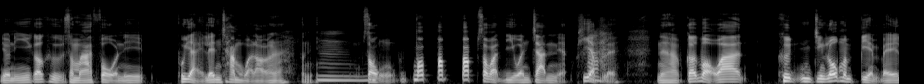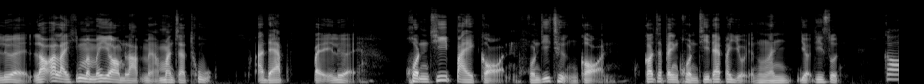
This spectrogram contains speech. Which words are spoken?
เดี๋ยวนี้ก็คือสมาร์ทโฟนนี่ผู้ใหญ่เล่นฉ่ำกว่าเราแล้วนะตอนนี้อืมส่งปั๊บปั๊บปั๊บสวัสดีวันจันทร์เนี่ยเพียบค่ะเลยนะครับ ก็บอกว่าคือจริงๆโลกมันเปลี่ยนไปเรื่อยแล้วอะไรที่มันไม่ยอมรับเนี่ยมันจะถูกอัดแอปไปเรื่อยคนที่ไปก่อน คนที่ถึงก่อน ก็จะเป็นคนที่ได้ประโยชน์จากตรงนั้นเยอะที่สุด ก็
